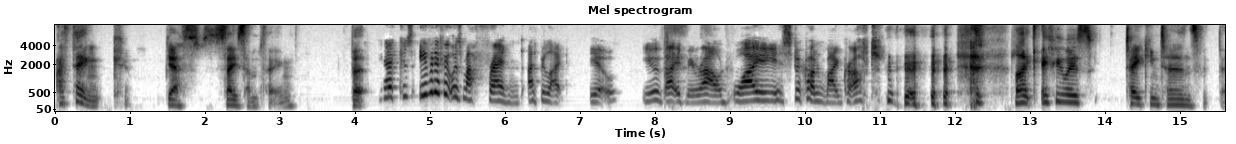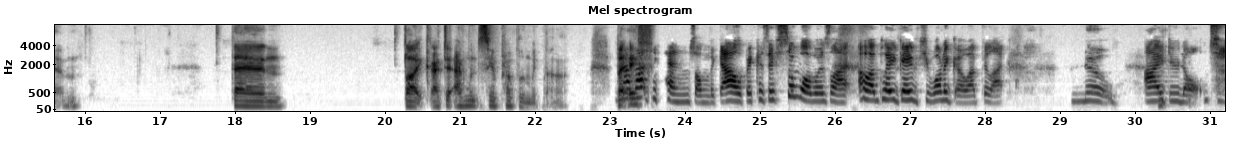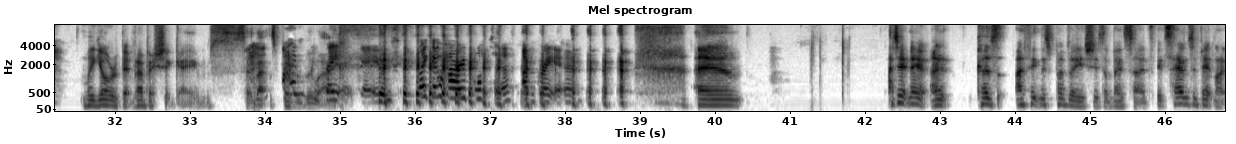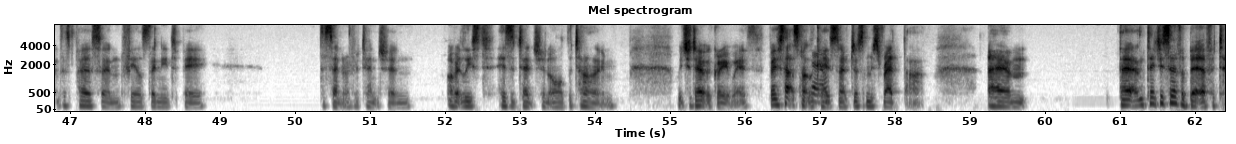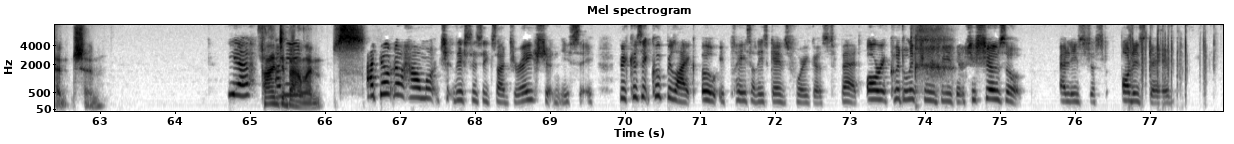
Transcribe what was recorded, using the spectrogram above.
I think yes, say something, but yeah, because even if it was my friend, I'd be like, "Yo, you invited me around. Why are you stuck on Minecraft?" like if he was taking turns with them, then like I, d- I wouldn't see a problem with that. But if... that depends on the gal because if someone was like, "Oh, I'm playing games. You want to go?" I'd be like, "No, I do not." Well, you're a bit rubbish at games, so that's probably why. I'm why. great at games. like oh, Harry Potter, I'm great at it. Um, I don't know. I because I think there's probably issues on both sides. It sounds a bit like this person feels they need to be the center of attention, or at least his attention all the time, which I don't agree with. But if that's not yeah. the case, I've just misread that. Um, they they deserve a bit of attention. Yeah. Find I a mean, balance. I don't know how much this is exaggeration, you see, because it could be like, oh, he plays on his games before he goes to bed, or it could literally be that she shows up and he's just on his game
